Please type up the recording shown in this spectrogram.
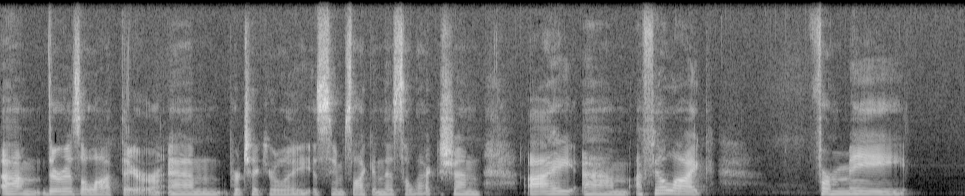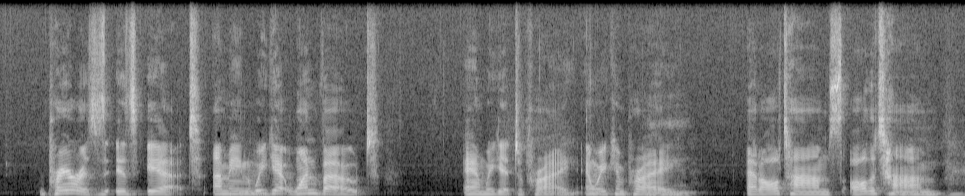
Um, there is a lot there. And particularly, it seems like in this election, I, um, I feel like for me, prayer is, is it. I mean, we get one vote and we get to pray, and we can pray at all times, all the time,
